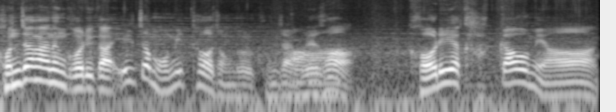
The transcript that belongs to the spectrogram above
권장하는 거리가 1.5m 정도를 권장을 아. 해서 거리가 가까우면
